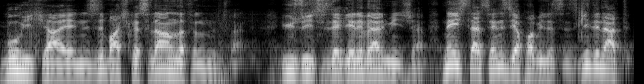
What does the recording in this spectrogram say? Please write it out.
Bu hikayenizi başkasına anlatın lütfen. Yüzüğü size geri vermeyeceğim. Ne isterseniz yapabilirsiniz. Gidin artık.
